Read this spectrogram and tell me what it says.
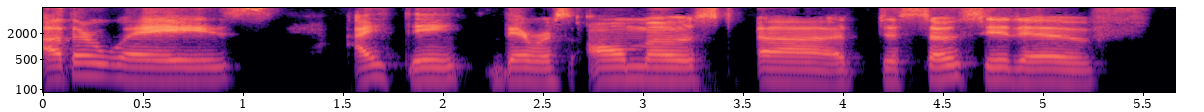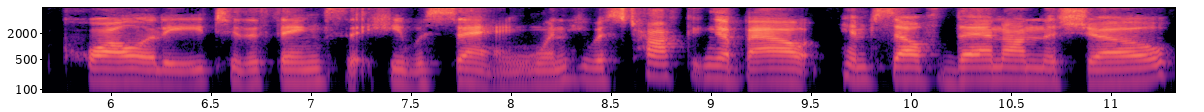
other ways, I think there was almost a dissociative quality to the things that he was saying. When he was talking about himself then on the show,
